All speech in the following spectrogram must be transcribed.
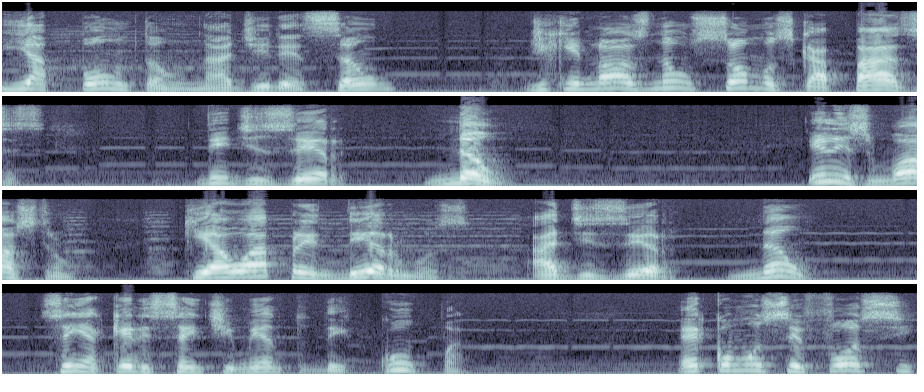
e apontam na direção de que nós não somos capazes de dizer não. Eles mostram que ao aprendermos a dizer não, sem aquele sentimento de culpa, é como se fosse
